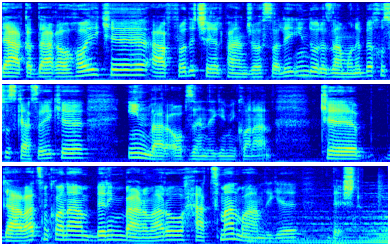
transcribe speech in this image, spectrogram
دغدغه هایی که افراد 40 50 ساله این دور زمانه به خصوص کسایی که این بر آب زندگی می‌کنن که دعوت می‌کنم بریم برنامه رو حتما با هم دیگه بشنویم.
